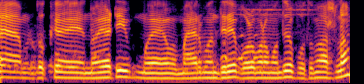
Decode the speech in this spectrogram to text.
হ্যাঁ দক্ষিণ নয়াটি মায়ের মন্দিরে বড় মার মন্দিরে প্রথমে আসলাম।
